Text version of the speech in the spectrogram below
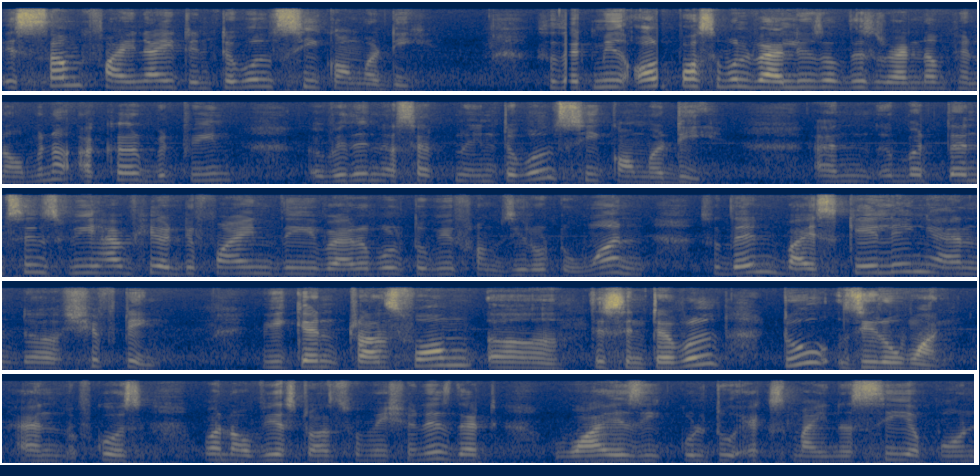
is some finite interval c comma d. So, that means all possible values of this random phenomena occur between uh, within a certain interval c comma d and but then since we have here defined the variable to be from 0 to 1. So, then by scaling and uh, shifting we can transform uh, this interval to 0 1 and of course, one obvious transformation is that y is equal to x minus c upon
